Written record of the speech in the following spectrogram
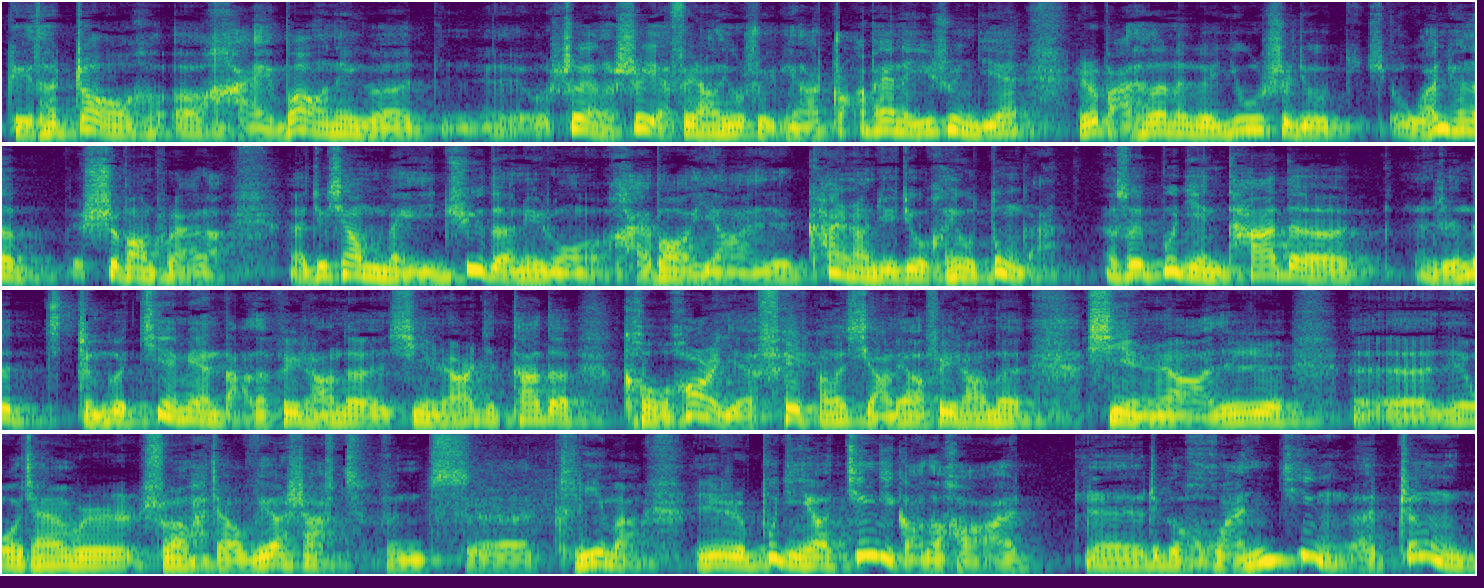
给他照呃海报那个呃摄影师也非常有水平啊，抓拍那一瞬间，也是把他的那个优势就完全的释放出来了，呃，就像美剧的那种海报一样，看上去就很有动感。所以不仅他的人的整个界面打得非常的吸引人，而且他的口号也非常的响亮，非常的吸引人啊！就是呃，我前面不是说嘛，叫 Wirtschaft und Klima，也就是不仅要经济搞得好啊，呃，这个环境呃正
